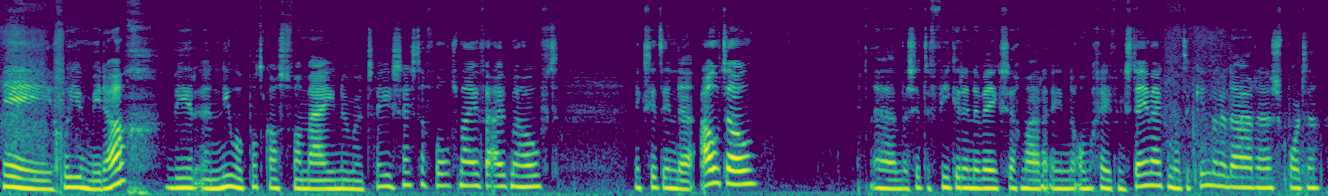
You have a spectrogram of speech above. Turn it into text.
Hey, goedemiddag. Weer een nieuwe podcast van mij, nummer 62 volgens mij even uit mijn hoofd. Ik zit in de auto. Uh, we zitten vier keer in de week zeg maar in de omgeving Steenwijk, omdat de kinderen daar uh, sporten.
